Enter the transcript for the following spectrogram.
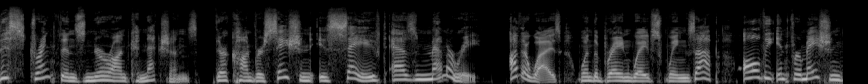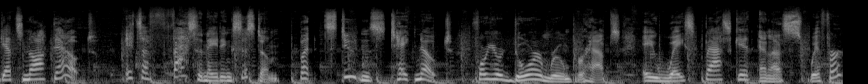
This strengthens neuron connections. Their conversation is saved as memory. Otherwise, when the brain wave swings up, all the information gets knocked out. It's a fascinating system, but students take note. For your dorm room, perhaps, a wastebasket and a Swiffer?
